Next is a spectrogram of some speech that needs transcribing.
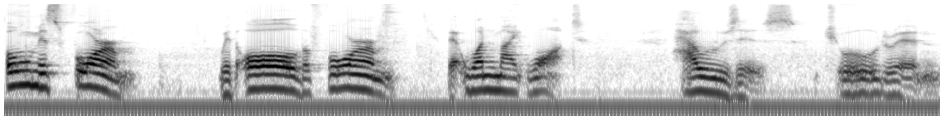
Om is form, with all the form that one might want houses, children,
